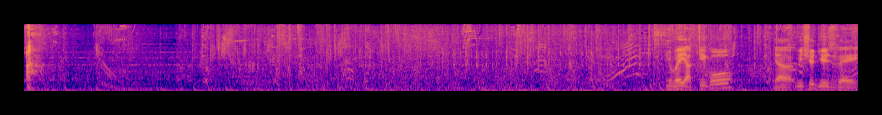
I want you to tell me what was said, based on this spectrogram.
이거 웨이 아끼고 야 we should use 웨이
